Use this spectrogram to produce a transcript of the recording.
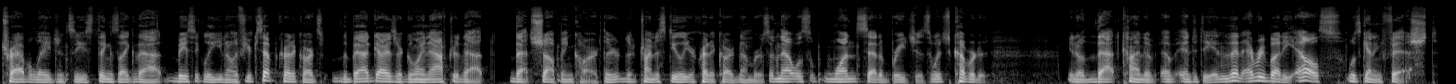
travel agencies, things like that. Basically, you know, if you accept credit cards, the bad guys are going after that that shopping cart. They're they're trying to steal your credit card numbers, and that was one set of breaches, which covered, you know, that kind of, of entity. And then everybody else was getting phished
